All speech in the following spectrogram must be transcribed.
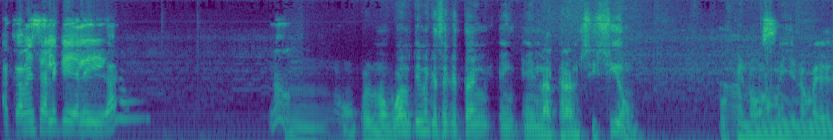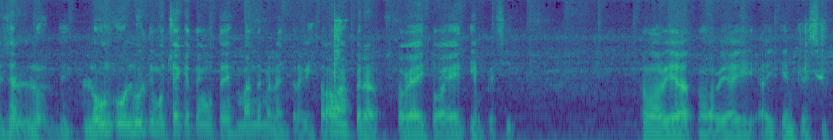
Acá me sale que ya le llegaron. No. No, pero no, bueno, tiene que ser que están en, en la transición. Porque Ah, no, no pues. me, no me dice. Lo, el último cheque que tengo ustedes, mándenme la entrevista. Vamos a esperar, pues, todavía hay, todavía hay tiempecito. Todavía, todavía hay, hay tiempecito.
